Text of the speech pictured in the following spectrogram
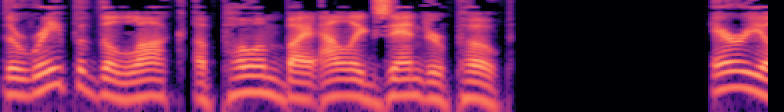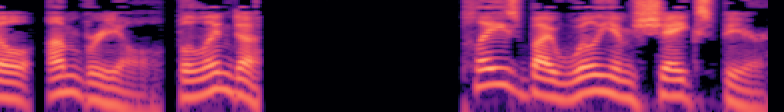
The Rape of the Lock a poem by Alexander Pope Ariel, Umbriel, Belinda Plays by William Shakespeare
